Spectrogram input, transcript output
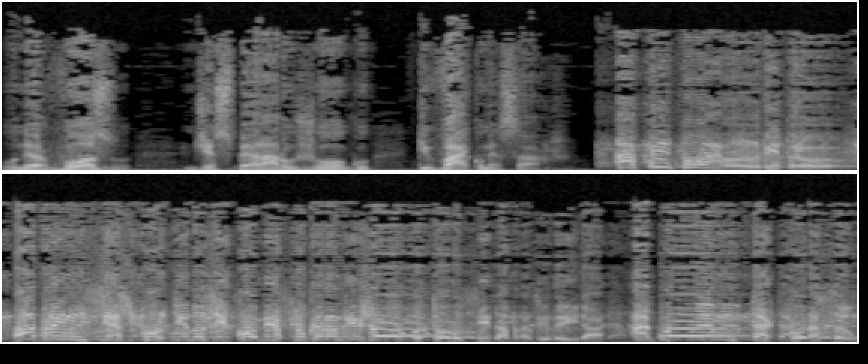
o nervoso de esperar o jogo que vai começar. Apita o árbitro. Abrem-se as cortinas e começa o grande jogo, torcida brasileira. Aguenta coração.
